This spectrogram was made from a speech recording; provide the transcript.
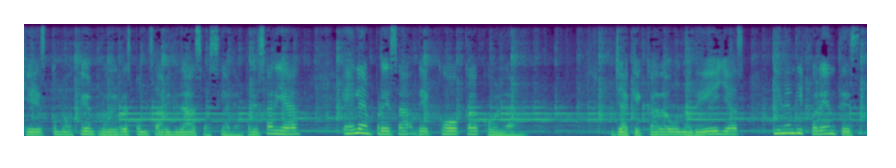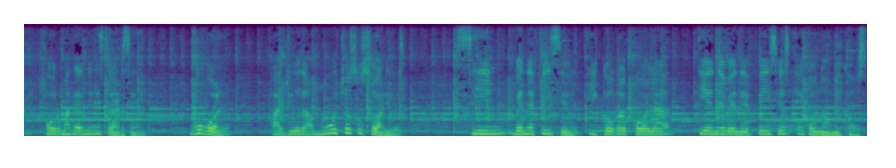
que es como ejemplo de responsabilidad social empresarial es la empresa de Coca-Cola, ya que cada una de ellas tienen diferentes formas de administrarse. Google ayuda a muchos usuarios sin beneficios y Coca-Cola tiene beneficios económicos.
